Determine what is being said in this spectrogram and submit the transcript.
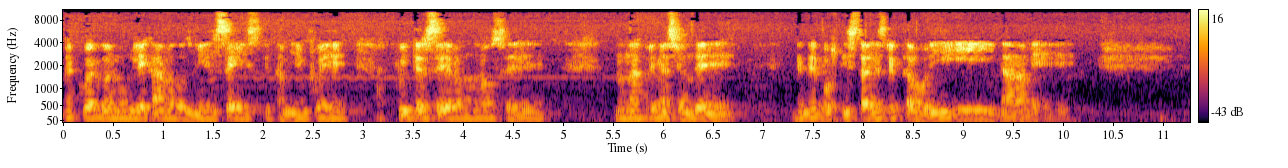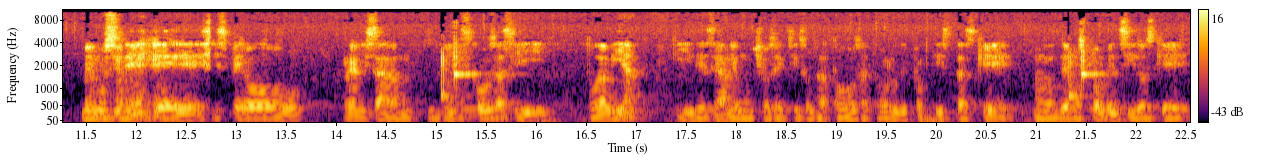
Me acuerdo en un lejano 2006 que también fue, fui tercero en, una premiación de, de deportista del espectador y, nada, me, me emocioné y espero realizar buenas cosas y todavía y desearle muchos éxitos a todos, a todos los deportistas que no nos demos por vencidos, que,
